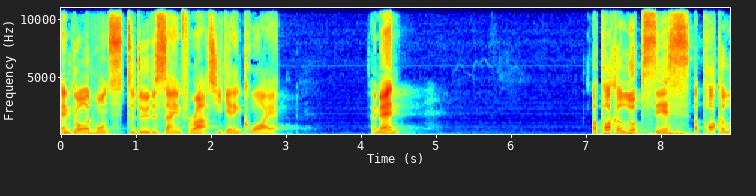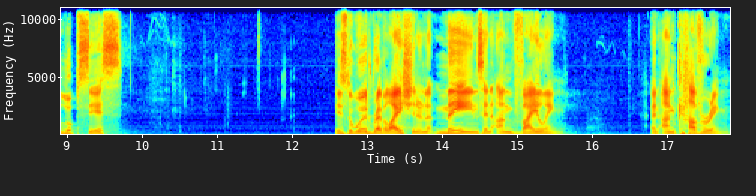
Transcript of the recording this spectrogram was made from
And God wants to do the same for us. You're getting quiet. Amen? Apocalypsis, apocalypsis is the word revelation and it means an unveiling, an uncovering,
